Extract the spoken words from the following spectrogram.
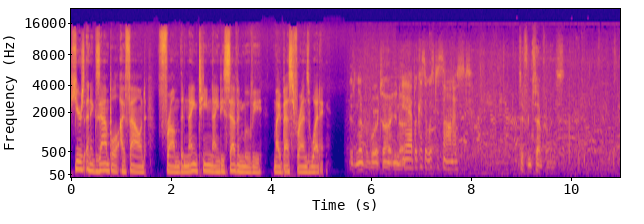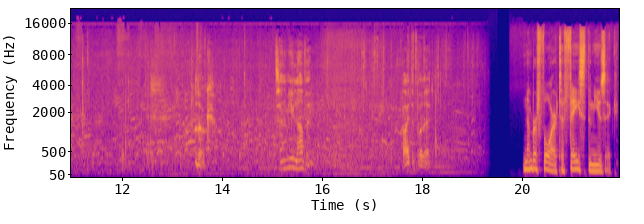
Here's an example I found from the 1997 movie My Best Friend's Wedding. It never worked out, you know. Yeah, because it was dishonest. Different temperaments. Look, tell him you love him. Bite the bullet. Number four, to face the music.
